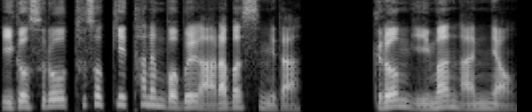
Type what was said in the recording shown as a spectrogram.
이것으로 투석기 타는 법을 알아봤습니다. 그럼 이만 안녕.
